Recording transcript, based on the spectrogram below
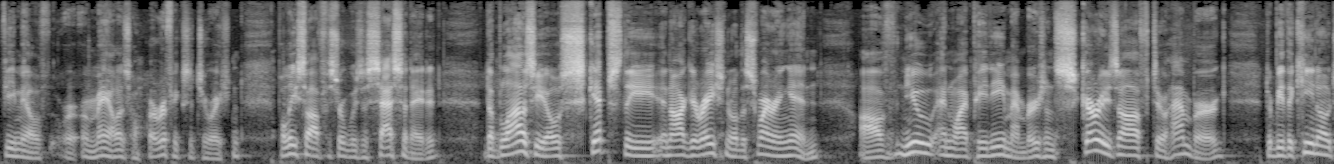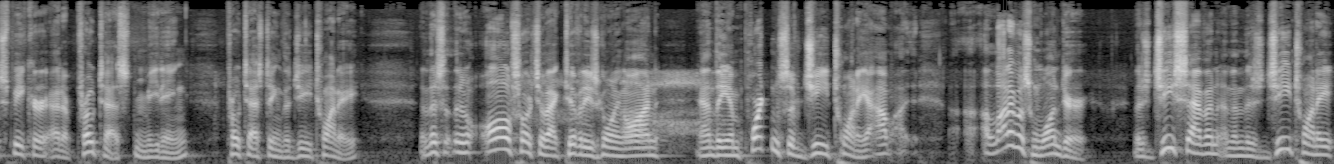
female or, or male, it's a horrific situation. Police officer was assassinated. De Blasio skips the inauguration or the swearing in of new NYPD members and scurries off to Hamburg to be the keynote speaker at a protest meeting protesting the G20. And there's, there are all sorts of activities going on, and the importance of G20. I- I- a lot of us wonder there's G7 and then there's G20.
